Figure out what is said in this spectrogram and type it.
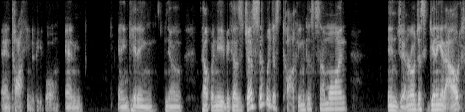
and talking to people and and getting you know help I need because just simply just talking to someone in general, just getting it out,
